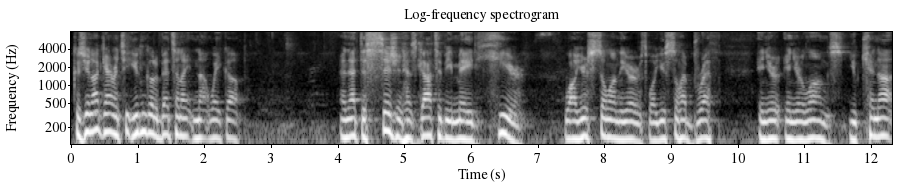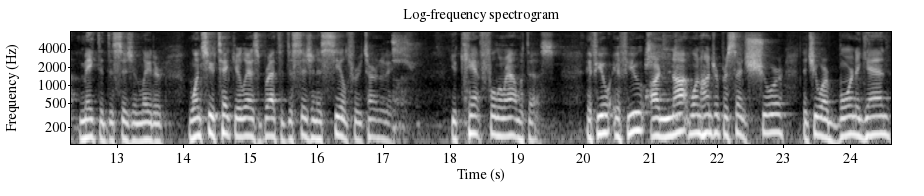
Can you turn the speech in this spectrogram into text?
Because you're not guaranteed. You can go to bed tonight and not wake up. And that decision has got to be made here while you're still on the earth, while you still have breath in your, in your lungs. You cannot make the decision later. Once you take your last breath, the decision is sealed for eternity. You can't fool around with this. If you, if you are not 100% sure that you are born again,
